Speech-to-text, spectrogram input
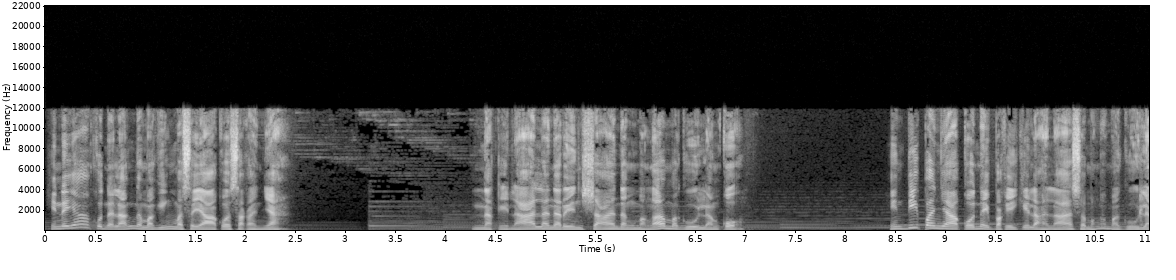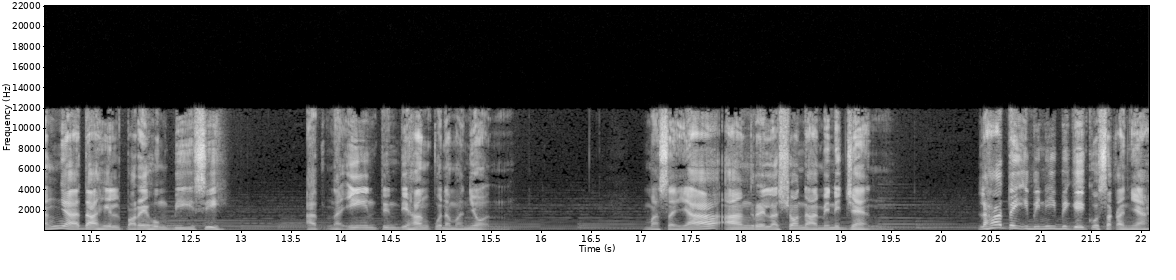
hinayaan ko na lang na maging masaya ako sa kanya. Nakilala na rin siya ng mga magulang ko. Hindi pa niya ako na ipakikilala sa mga magulang niya dahil parehong busy at naiintindihan ko naman yon. Masaya ang relasyon namin ni Jen. Lahat ay ibinibigay ko sa kanya.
